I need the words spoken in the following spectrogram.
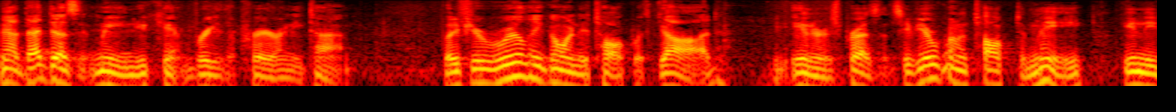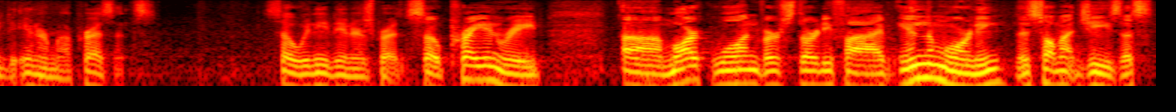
Now, that doesn't mean you can't breathe a prayer anytime. But if you're really going to talk with God, you enter his presence. If you're going to talk to me, you need to enter my presence. So we need to enter his presence. So pray and read. Uh, Mark 1, verse 35. In the morning, this is talking about Jesus,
